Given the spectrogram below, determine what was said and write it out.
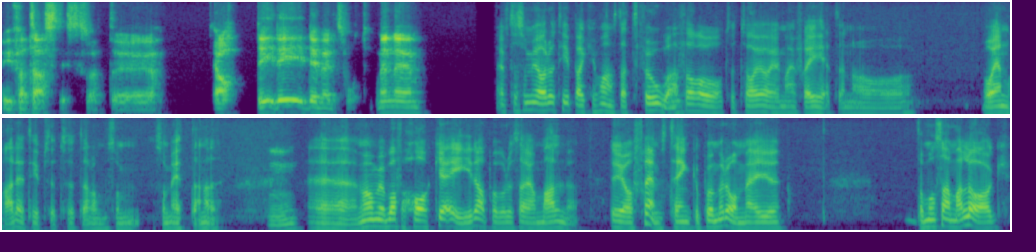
är ju fantastisk. Så att eh, ja, det, det, det är väldigt svårt. Men eh, Eftersom jag då tippar Kristianstad tvåa mm. förra året så tar jag mig friheten och, och ändra det tipset och sätta dem som, som etta nu. Mm. Eh, men om jag bara får haka i där på vad du säger om Malmö. Det jag främst tänker på med dem är ju de har samma lag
